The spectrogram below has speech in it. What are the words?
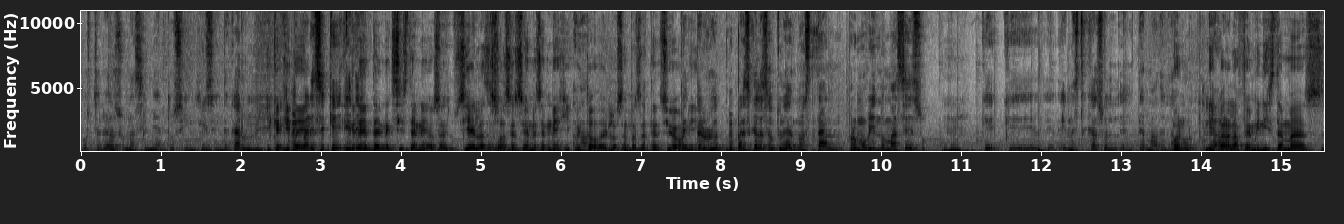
posterior a su nacimiento sin, sin dejarlo. Y que aquí me parece que, también existen, ¿eh? O sea, sí hay las asociaciones en México y todo, y los centros de atención. Pero me parece que las autoridades no están promoviendo más eso que, que, en este caso el, tema del aborto. Y para la feminista más,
